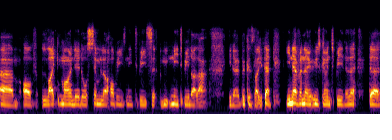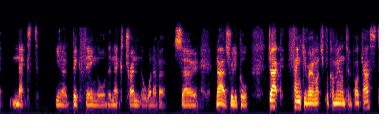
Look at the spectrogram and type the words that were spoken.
um, of like-minded or similar hobbies need to be need to be like that you know because like you said you never know who's going to be the the next you know big thing or the next trend or whatever. So now it's really cool. Jack thank you very much for coming onto the podcast.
